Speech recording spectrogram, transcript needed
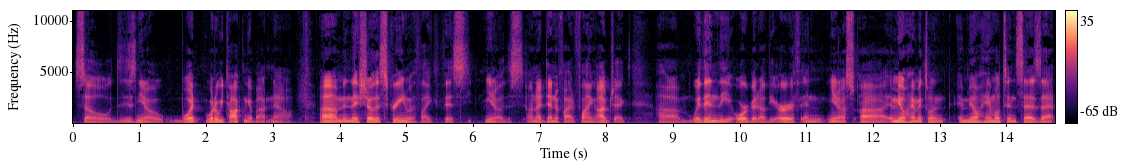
So this, you know, what what are we talking about now?" Um, and they show the screen with like this, you know, this unidentified flying object um, within the orbit of the Earth. And you know, uh, Emil Hamilton Emil Hamilton says that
